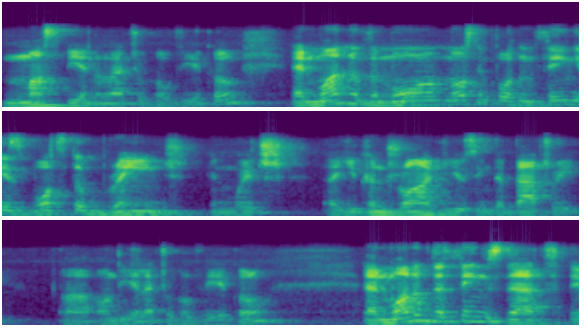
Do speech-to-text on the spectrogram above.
must be an electrical vehicle. And one of the more most important thing is what's the range in which uh, you can drive using the battery uh, on the electrical vehicle. And one of the things that uh,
